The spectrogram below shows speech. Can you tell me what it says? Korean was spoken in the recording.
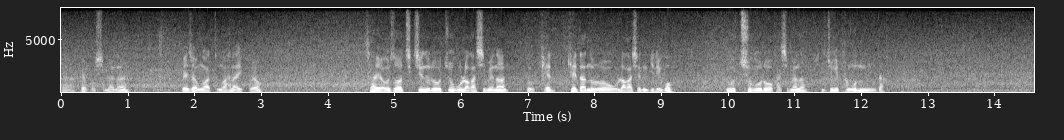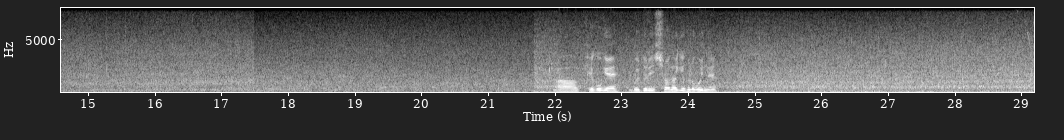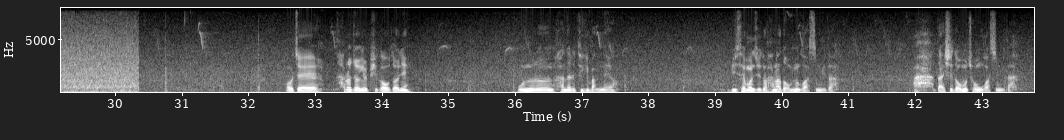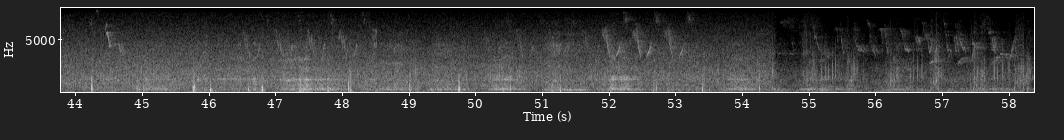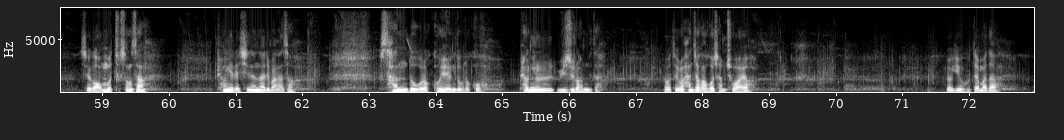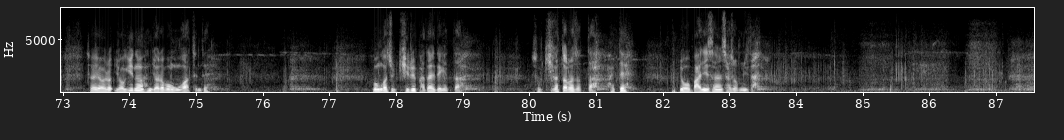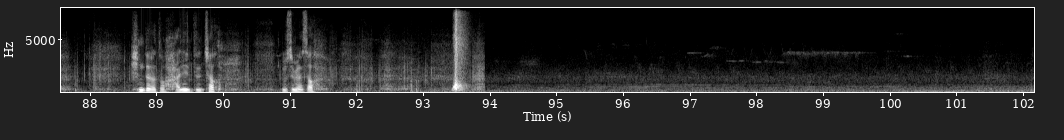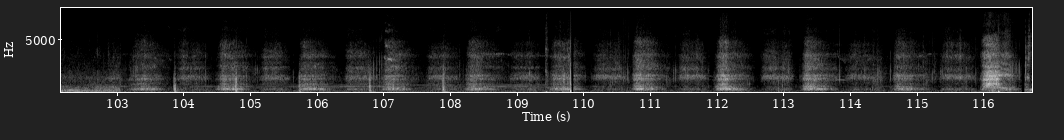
자, 앞에 보시면은 매점 같은 거 하나 있고요. 자, 여기서 직진으로 쭉 올라가시면은 또 계, 계단으로 올라가시는 길이고 우측으로 가시면은 이쪽에 당구눈입니다. 아, 계곡에 물들이 시원하게 흐르고 있네요. 어제 하루 종일 비가 오더니 오늘은 하늘이 되게 맑네요. 미세먼지도 하나도 없는 것 같습니다. 아, 날씨 너무 좋은 것 같습니다. 제가 업무 특성상 평일에 쉬는 날이 많아서 산도 그렇고 여행도 그렇고 평일 위주로 합니다. 어떻게 보면 한적하고 참 좋아요. 여기 올 때마다 제가 여러, 여기는 한 여러 번 온 것 같은데 뭔가 좀 길을 받아야 되겠다. 좀 기가 떨어졌다 할 때요 만이산을 자주 옵니다. 힘들어도 안 힘든 척 웃으면서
